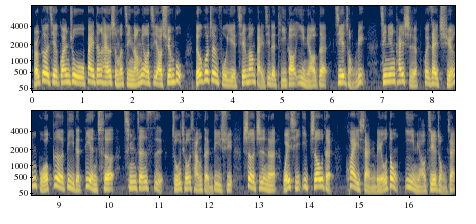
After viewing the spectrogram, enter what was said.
而各界关注拜登还有什么锦囊妙计要宣布？德国政府也千方百计的提高疫苗的接种率。今年开始会在全国各地的电车、清真寺、足球场等地区设置呢为期一周的快闪流动疫苗接种站。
